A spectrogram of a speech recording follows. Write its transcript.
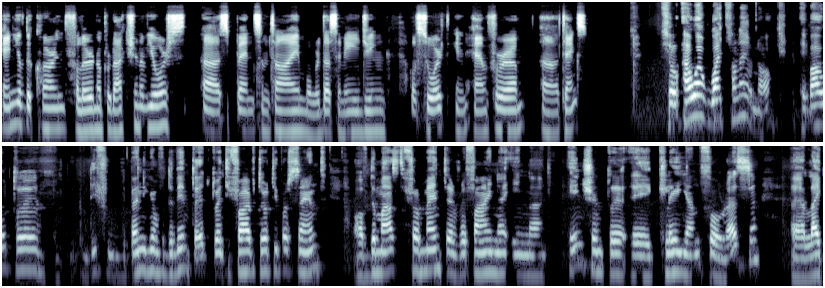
any of the current falerno production of yours uh, spend some time or does some aging of sort in amphora uh, tanks? So our white Falerno, about depending on the vintage, 25 30 percent of the must ferment and refine in ancient clay amphoras uh, like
